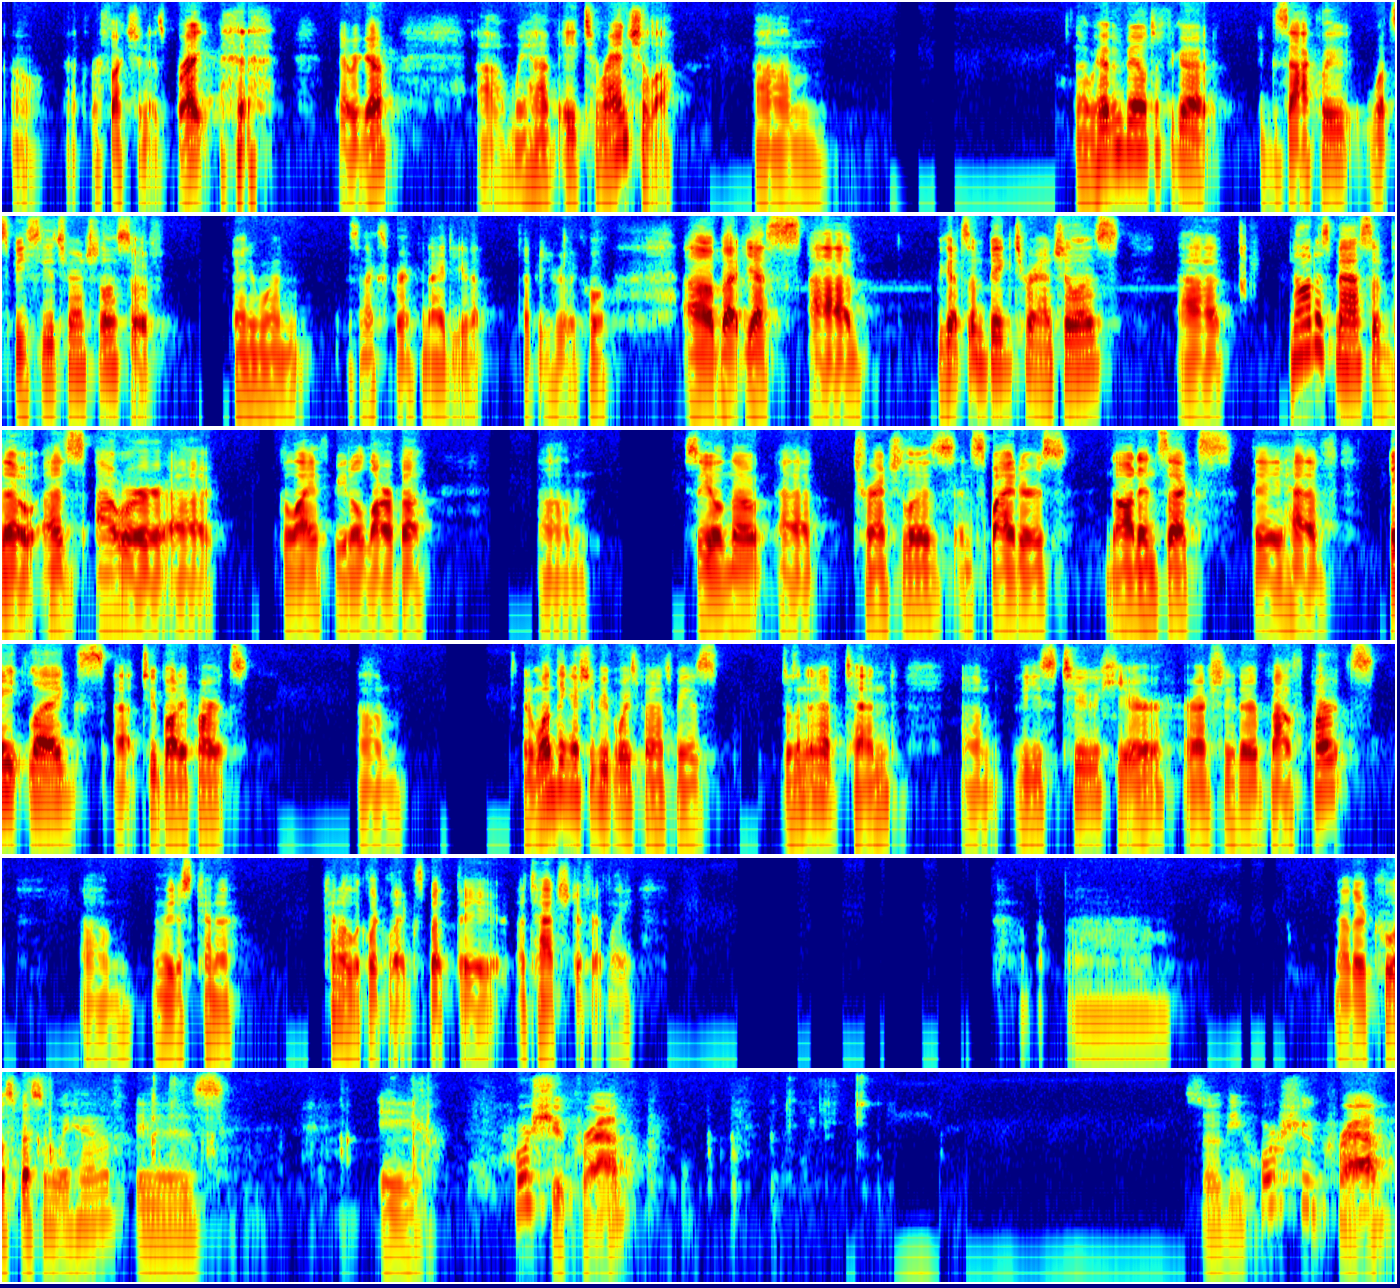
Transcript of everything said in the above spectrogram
Oh, that reflection is bright. there we go. Um, we have a tarantula. Um, now we haven't been able to figure out exactly what species of tarantula. So if anyone is an expert and can ID that, that'd be really cool. Uh, but yes, uh, we got some big tarantulas. Uh, not as massive though as our uh, Goliath beetle larva. Um, so you'll note uh, tarantulas and spiders, not insects. they have eight legs, uh, two body parts. Um, and one thing actually people always point out to me is, doesn't it have 10? Um, these two here are actually their mouth parts. Um, and they just kind of kind of look like legs, but they attach differently. Another cool specimen we have is a horseshoe crab. So the horseshoe crab,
